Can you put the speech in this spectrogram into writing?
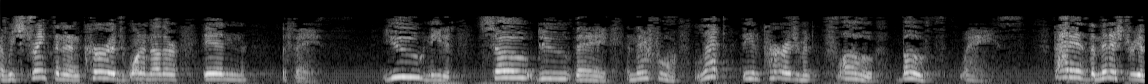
as we strengthen and encourage one another in the faith. You need it. So do they. And therefore, let the encouragement flow both ways. That is the ministry of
